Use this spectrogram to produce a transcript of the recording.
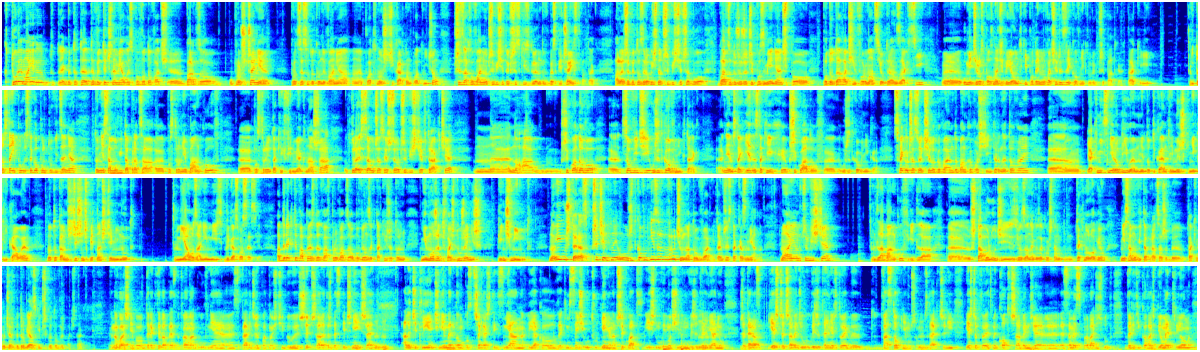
które mają, jakby te, te, te wytyczne miały spowodować e, bardzo uproszczenie procesu dokonywania e, płatności kartą płatniczą, przy zachowaniu oczywiście tych wszystkich względów bezpieczeństwa, tak? Ale żeby to zrobić, to oczywiście trzeba było bardzo dużo rzeczy pozmieniać, po, pododawać informacji o transakcji, e, umieć rozpoznać wyjątki, podejmować ryzyko w niektórych przypadkach, tak? I i to z, tej, z tego punktu widzenia to niesamowita praca e, po stronie banków, e, po stronie takich firm jak nasza, która jest cały czas jeszcze oczywiście w trakcie. Mm, e, no a przykładowo, co widzi użytkownik, tak? Nie wiem, jeden z takich przykładów użytkownika. Swego czasu, jak się logowałem do bankowości internetowej, jak nic nie robiłem, nie dotykałem tej myszki, nie klikałem, no to tam z 10-15 minut mijało, zanim mi wygasła sesja. A dyrektywa PSD2 wprowadza obowiązek taki, że to nie może trwać dłużej niż 5 minut. No i już teraz przeciętny użytkownik nie zwrócił na to uwagi, także jest taka zmiana. No a oczywiście dla banków i dla e, sztabu ludzi związanego z jakąś tam technologią niesamowita praca, żeby takie chociażby drobiazgi przygotowywać, tak? No właśnie, bo dyrektywa PSD2 ma głównie sprawić, żeby płatności były szybsze, ale też bezpieczniejsze. Mhm. Ale czy klienci nie będą postrzegać tych zmian jako w jakimś sensie utrudnienia? Na przykład, jeśli mówimy o silnym uwierzytelnianiu, mhm. że teraz jeszcze trzeba będzie uwierzytelniać, to jakby dwa stopnie muszą być, mhm. tak? Czyli jeszcze powiedzmy kod trzeba będzie SMS e, wprowadzić lub weryfikować biometrią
